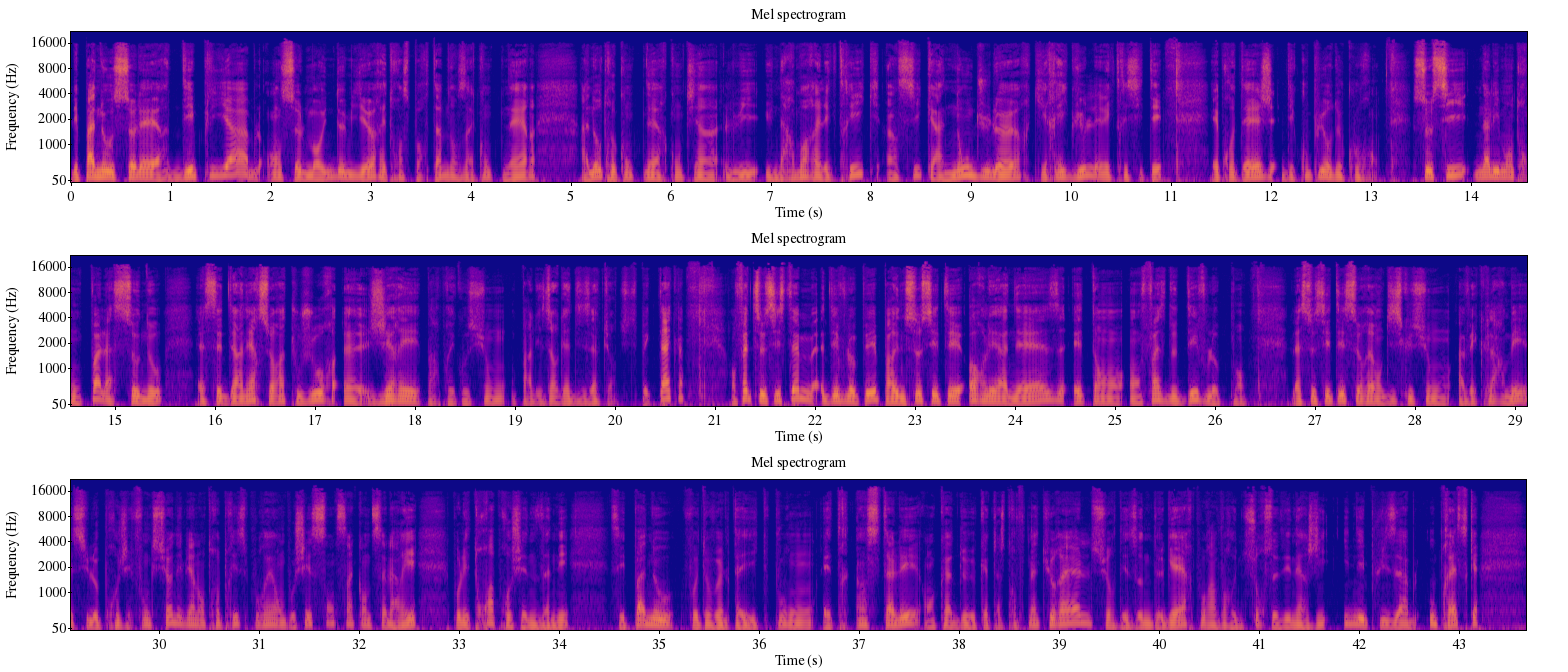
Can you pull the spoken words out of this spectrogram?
Les panneaux solaires dépliables en seulement une demi-heure et transportables dans un conteneur. Un autre conteneur contient, lui, une armoire électrique ainsi qu'un onduleur qui régule l'électricité et protège des coupures de courant. Ceux-ci n'alimenteront pas la sono. Cette dernière sera toujours euh, gérée par précaution par les organisateurs du spectacle. En fait, ce système développé par une société orléanaise est en, en phase de développement. La société serait en discussion avec l'armée si le projet fonctionne, eh bien l'entreprise pourrait embaucher 150 salariés pour les trois prochaines années. Ces panneaux photovoltaïques pourront être installés en cas de catastrophe naturelle sur des zones de guerre pour avoir une source d'énergie inépuisable ou presque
